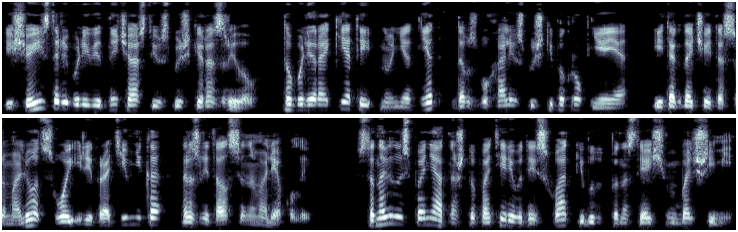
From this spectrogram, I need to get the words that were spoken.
Еще издали были видны частые вспышки разрывов. То были ракеты, но нет-нет, да взбухали вспышки покрупнее, и тогда чей-то самолет, свой или противника, разлетался на молекулы. Становилось понятно, что потери в этой схватке будут по-настоящему большими.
